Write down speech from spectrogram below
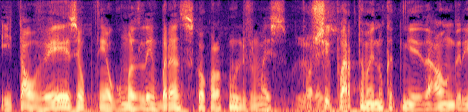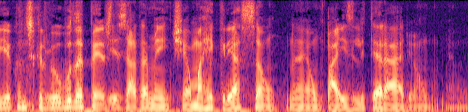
e talvez eu tenha algumas lembranças que eu coloco no livro, mas... O Chico Buarque também nunca tinha ido à Hungria quando escreveu o Budapeste. Exatamente, é uma recriação, né? é um país literário, é um, é um,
